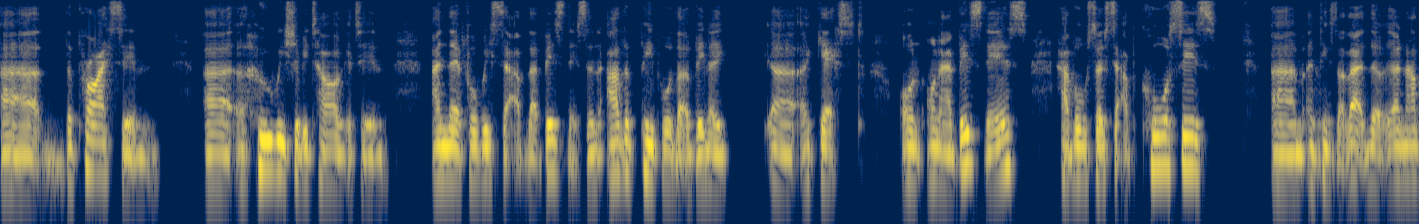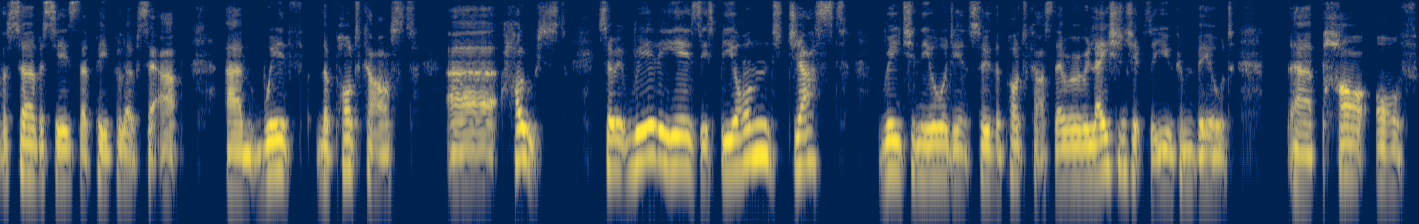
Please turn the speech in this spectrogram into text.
uh, the pricing, uh, who we should be targeting, and therefore we set up that business. And other people that have been a uh, a guest on on our business have also set up courses um, and things like that, and other services that people have set up um, with the podcast uh, host. So it really is. It's beyond just reaching the audience through the podcast. There are relationships that you can build uh, part of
